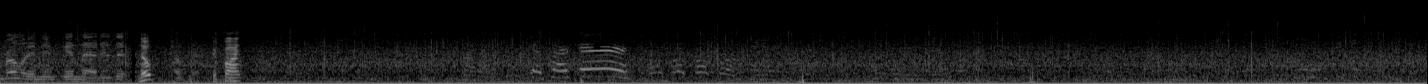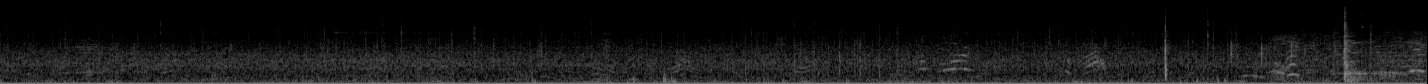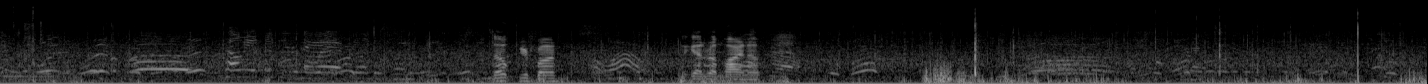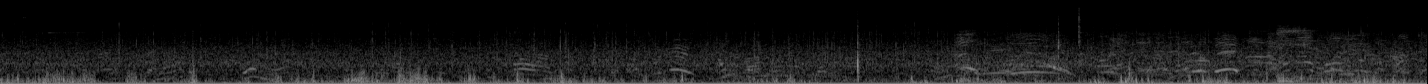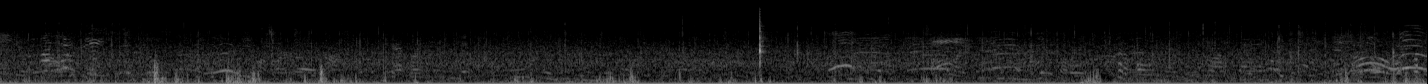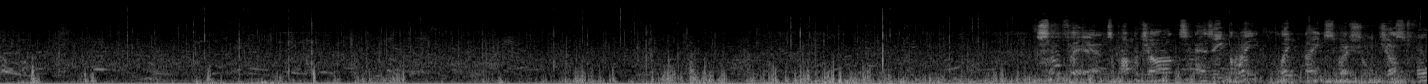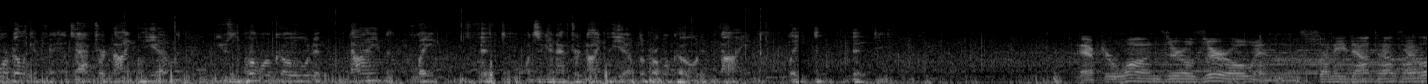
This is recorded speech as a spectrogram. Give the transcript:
Umbrella in, in that, is it? Nope. Okay. You're fine. Go Parker! Tell me if this is in the way. I feel like it's going to be. Nope, you're fine. Oh, wow. High enough. So fans, Papa John's has a great late night special just for Billiken fans. After 9 p.m., use the promo code 9late50. Once again, after 9 p.m., the promo code 9late50. After one zero zero in sunny downtown St.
